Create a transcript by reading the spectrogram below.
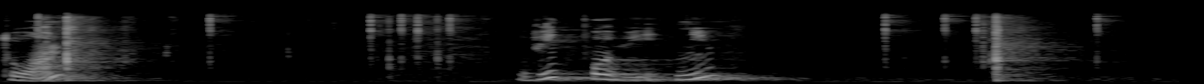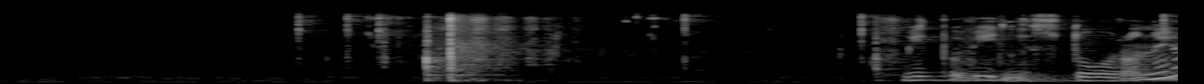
то відповідні відповідні сторони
